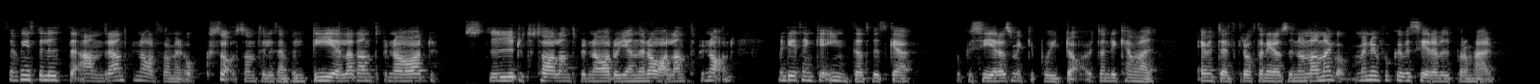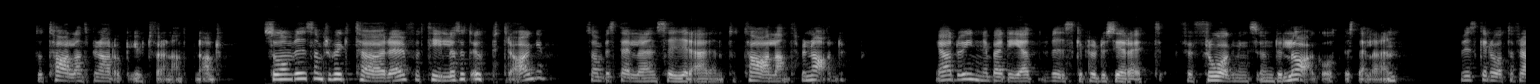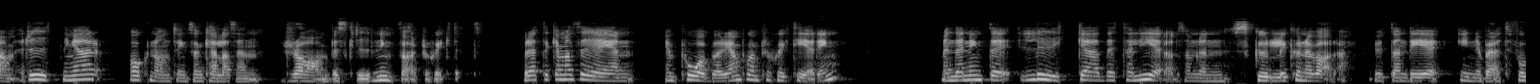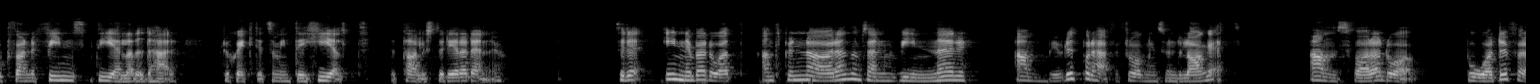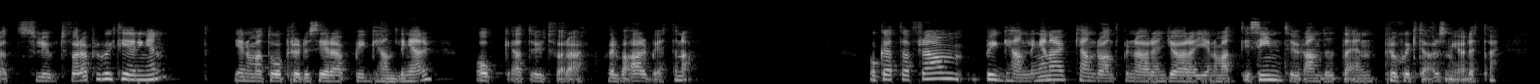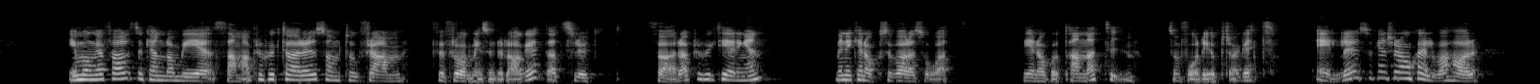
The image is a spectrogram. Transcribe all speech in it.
Sen finns det lite andra entreprenadformer också, som till exempel delad entreprenad, styrd totalentreprenad och generalentreprenad. Men det tänker jag inte att vi ska fokusera så mycket på idag, utan det kan vi eventuellt grotta ner oss i någon annan gång. Men nu fokuserar vi på de här totalentreprenad och utförandeentreprenad. Så om vi som projektörer får till oss ett uppdrag som beställaren säger är en totalentreprenad. Ja, då innebär det att vi ska producera ett förfrågningsunderlag åt beställaren. Vi ska då ta fram ritningar och någonting som kallas en rambeskrivning för projektet. Och detta kan man säga är en, en påbörjan på en projektering, men den är inte lika detaljerad som den skulle kunna vara, utan det innebär att det fortfarande finns delar i det här projektet som inte är helt detaljstuderade ännu. Så det innebär då att entreprenören som sen vinner anbudet på det här förfrågningsunderlaget ansvarar då både för att slutföra projekteringen genom att då producera bygghandlingar och att utföra själva arbetena. Och att ta fram bygghandlingarna kan då entreprenören göra genom att i sin tur anlita en projektör som gör detta. I många fall så kan de be samma projektörer som tog fram förfrågningsunderlaget att slutföra projekteringen. Men det kan också vara så att det är något annat team som får det uppdraget. Eller så kanske de själva har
